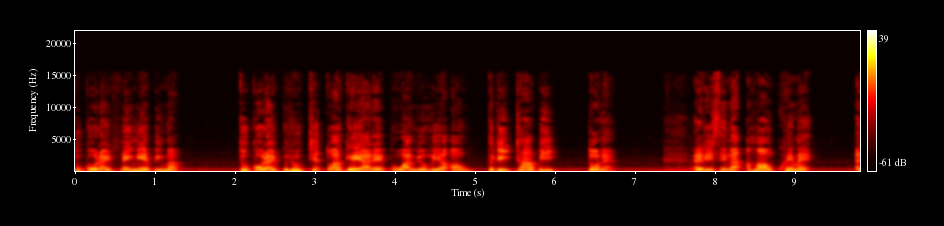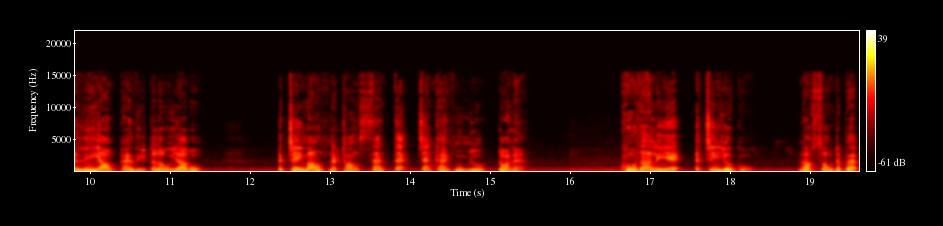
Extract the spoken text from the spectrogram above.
သူကိုယ်တိုင်နှိမ်နှင်းပြီးမှသူကိုယ်တိုင်ဘလူးဖြစ်သွားခဲ့ရတဲ့ဘဝမျိုးမရောက်အောင်တတိထားပြီးတော်လှန်အဲ့ဒီစင်ကအမှောင်ခွင်းမဲ့အလင်းရောင်ဖန်သီးတစ်လုံးရဖို့အချိန်ပေါင်း2000စမ်းသက်ကြန့်ခိုင်မှုမျိုးတော်လှန်ခိုးသားလင်ရဲ့အကျင့်ရုပ်ကိုနောက်ဆုံးတစ်ပတ်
